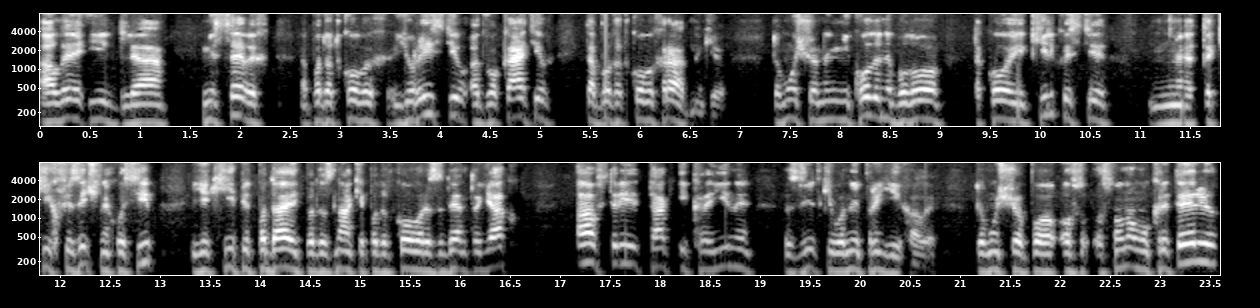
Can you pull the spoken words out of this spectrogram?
але і для місцевих податкових юристів, адвокатів та податкових радників, тому що ні- ніколи не було такої кількості таких фізичних осіб, які підпадають під ознаки податкового резиденту як Австрії, так і країни звідки вони приїхали. Тому що по основному критерію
